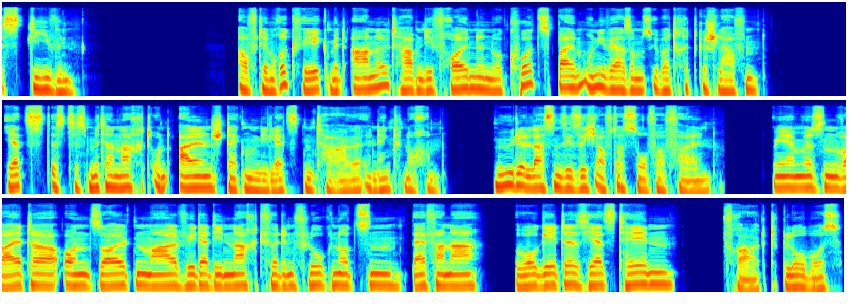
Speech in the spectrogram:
Steven. Auf dem Rückweg mit Arnold haben die Freunde nur kurz beim Universumsübertritt geschlafen. Jetzt ist es Mitternacht und allen stecken die letzten Tage in den Knochen. Müde lassen sie sich auf das Sofa fallen. Wir müssen weiter und sollten mal wieder die Nacht für den Flug nutzen. Befana, wo geht es jetzt hin? fragt Globus.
